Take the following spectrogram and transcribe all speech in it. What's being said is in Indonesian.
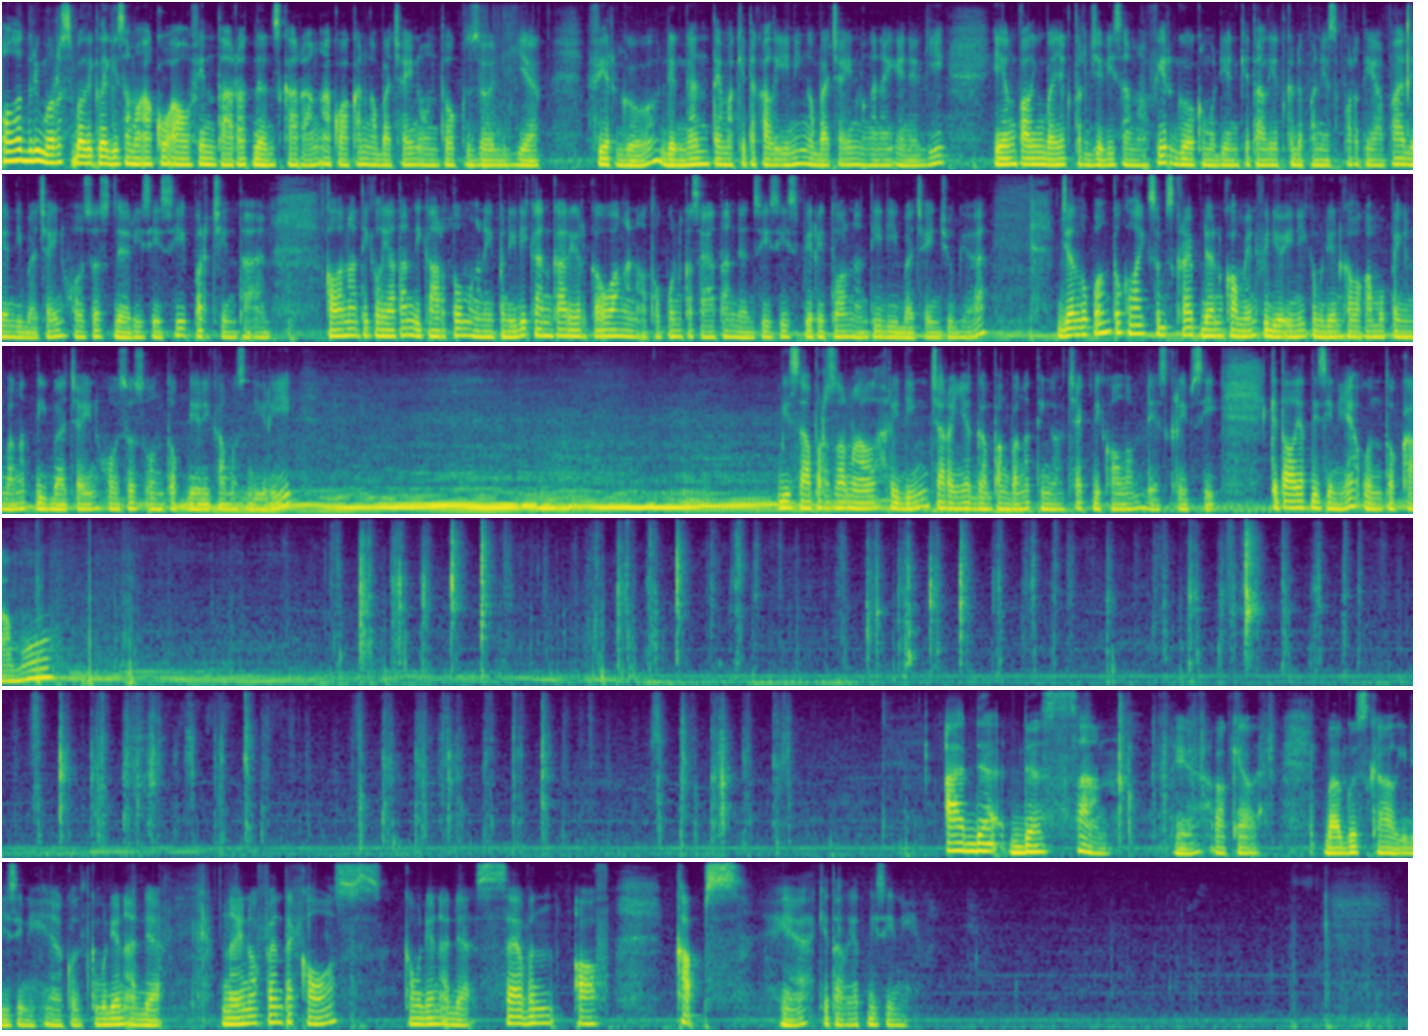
Halo Dreamers, balik lagi sama aku Alvin Tarot dan sekarang aku akan ngebacain untuk zodiak Virgo dengan tema kita kali ini ngebacain mengenai energi yang paling banyak terjadi sama Virgo kemudian kita lihat ke depannya seperti apa dan dibacain khusus dari sisi percintaan. Kalau nanti kelihatan di kartu mengenai pendidikan, karir, keuangan ataupun kesehatan dan sisi spiritual nanti dibacain juga. Jangan lupa untuk like, subscribe, dan komen video ini. Kemudian kalau kamu pengen banget dibacain khusus untuk diri kamu sendiri, bisa personal reading. Caranya gampang banget, tinggal cek di kolom deskripsi. Kita lihat di sini ya untuk kamu ada the sun ya oke okay. bagus sekali di sini ya kulit. Kemudian ada nine of pentacles. Kemudian ada seven of cups. Ya kita lihat di sini.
